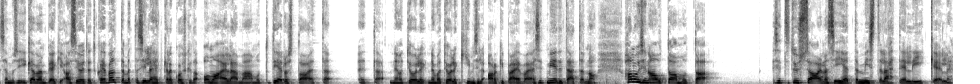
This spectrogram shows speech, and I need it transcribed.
semmoisia ikävämpiäkin asioita, jotka ei välttämättä sillä hetkellä kosketa omaa elämää, mutta tiedostaa, että, että ne, ovat joille, ne ovat joillekin ihmisille arkipäivää. Ja sitten mietitään, että no haluaisin auttaa, mutta sitten tyssää aina siihen, että mistä lähtee liikkeelle.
